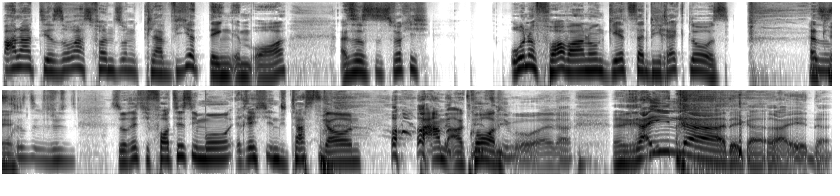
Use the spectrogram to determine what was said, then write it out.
ballert dir sowas von so ein Klavierding im Ohr. Also es ist wirklich, ohne Vorwarnung geht's dann direkt los. Also okay. so richtig fortissimo, richtig in die Tasten gehauen. Bam, Akkord. Fortissimo, Alter. Rein da, Digga, rein da.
